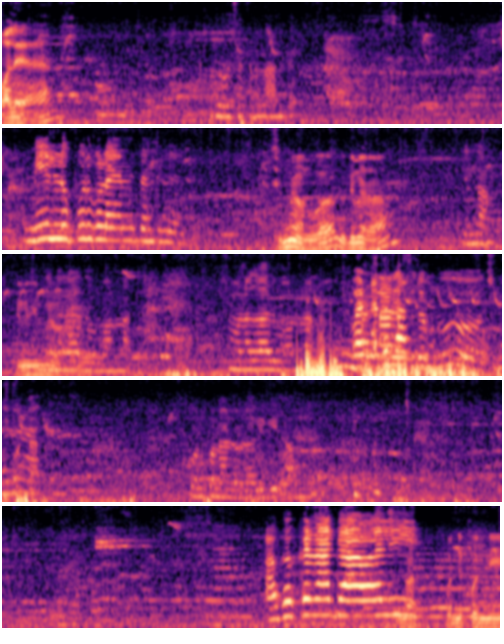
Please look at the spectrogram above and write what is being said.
వాళ్ళే నీళ్ళు పురుగులు చిమ్మావు నువ్వు ఇది మీద? చిమ్మావు మొన్న కాదు మొన్న. కావాలి. కొన్ని కొన్ని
